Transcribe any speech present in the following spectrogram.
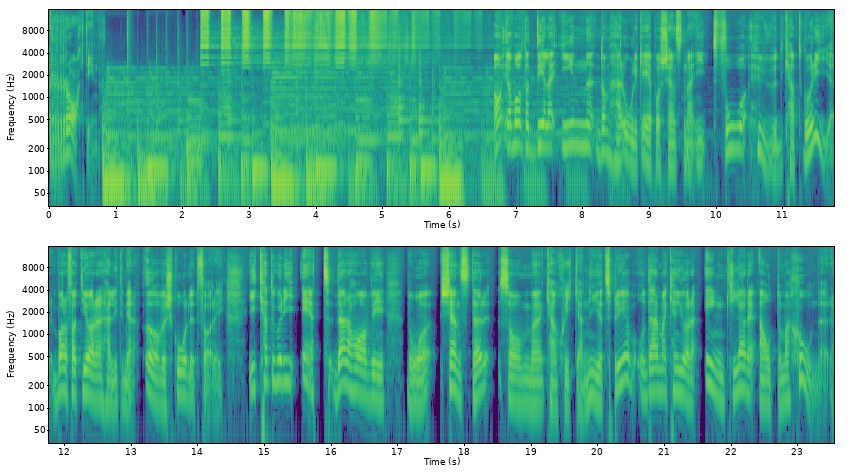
rakt in. Ja, jag har valt att dela in de här olika e-posttjänsterna i två huvudkategorier, bara för att göra det här lite mer överskådligt för dig. I kategori 1, där har vi då tjänster som kan skicka nyhetsbrev och där man kan göra enklare automationer.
